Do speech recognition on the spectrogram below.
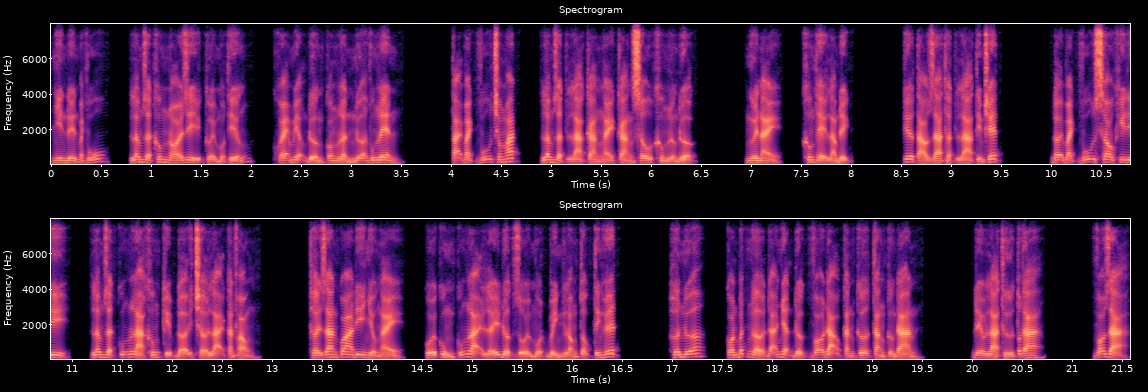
Nhìn đến bạch vũ, lâm giật không nói gì, cười một tiếng, khoe miệng đường cong lần nữa vung lên. Tại bạch vũ trong mắt, lâm giật là càng ngày càng sâu không lường được. Người này, không thể làm địch. Kia tạo ra thật là tìm chết. Đợi bạch vũ sau khi đi, lâm giật cũng là không kịp đợi trở lại căn phòng. Thời gian qua đi nhiều ngày, cuối cùng cũng lại lấy được rồi một bình lòng tộc tinh huyết hơn nữa còn bất ngờ đã nhận được võ đạo căn cơ tăng cường đan. Đều là thứ tốt ta. Võ giả,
